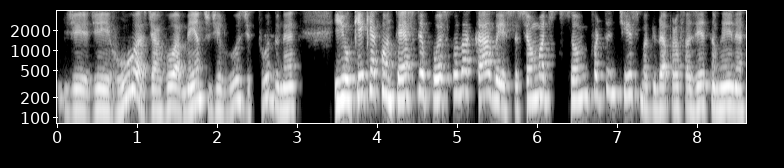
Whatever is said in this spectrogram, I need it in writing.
de, de ruas, de arruamento, de luz, de tudo, né? E o que que acontece depois quando acaba isso? Isso é uma discussão importantíssima que dá para fazer também, né?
